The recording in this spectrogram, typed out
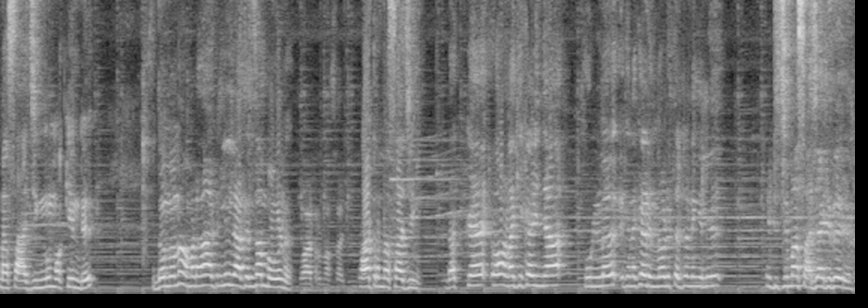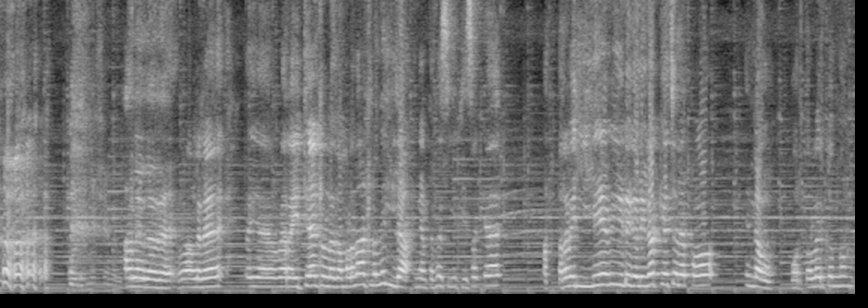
മസാജിങ്ങും ഒക്കെ ഉണ്ട്. ഇതൊന്നും നമ്മുടെ നാട്ടിൽ ഇല്ലാത്തൊരു സംഭവമാണ്. വാട്ടർ മസാജിങ് വാട്ടർ മസാജിങ് ഇതൊക്കെ ഓണാക്കി കഴിഞ്ഞാൽ ഫുള്ള് ഇങ്ങനെ കിടന്നു കൊടുത്തിട്ടുണ്ടെങ്കിൽ ഇടിച്ച് മസാജ് ആക്കി തരും. അതെ അതെ അതെ. വളരെ വെറൈറ്റി ആയിട്ടുള്ളത്. നമ്മുടെ നാട്ടിലൊന്നും ഇല്ല. ഇങ്ങനത്തെ ഫെസിലിറ്റീസ് ഒക്കെ അത്ര വലിയ വീടുകളിലൊക്കെ ചിലപ്പോ ഉണ്ടാവും പുറത്തുള്ളവർക്കൊന്നും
